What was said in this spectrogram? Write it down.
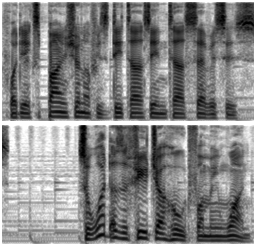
for the expansion of its data center services. So, what does the future hold for MainOne?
